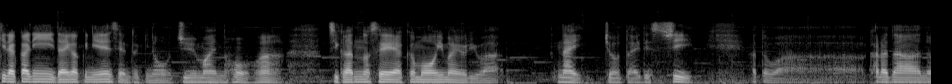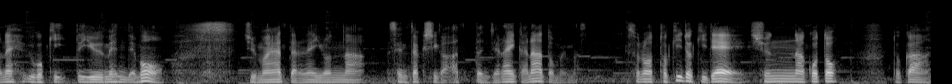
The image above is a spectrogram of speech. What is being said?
明らかに大学2年生の時の10万円の方が時間の制約も今よりはない状態ですしあとは体のね動きという面でも10万円あったらねいろんな選択肢があったんじゃないかなと思います。その時々で旬なこととか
